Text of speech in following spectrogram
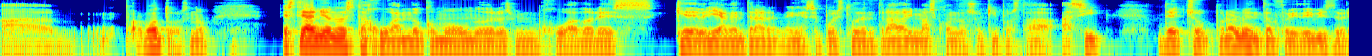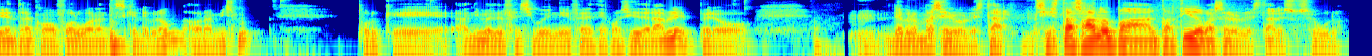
uh, por votos, ¿no? Este año no está jugando como uno de los jugadores que deberían entrar en ese puesto de entrada y más cuando su equipo está así. De hecho, probablemente Anthony Davis debería entrar como forward antes que LeBron ahora mismo, porque a nivel defensivo hay una diferencia considerable, pero LeBron va a ser All-Star. Si está sano para el partido va a ser All-Star, eso seguro.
